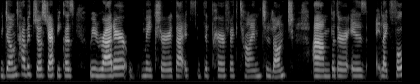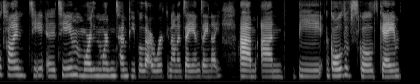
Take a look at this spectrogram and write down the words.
we don't have it just yet because we'd rather make sure that it's the perfect time to launch. Um, but there is like full time te- uh, team, more than more than ten people that are working on it day in day night. Um, and the Gold of Skulls game,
